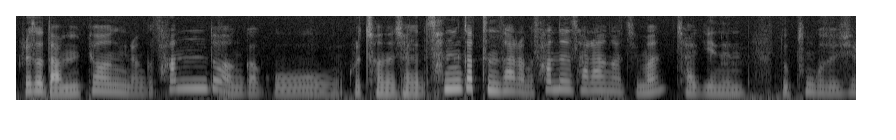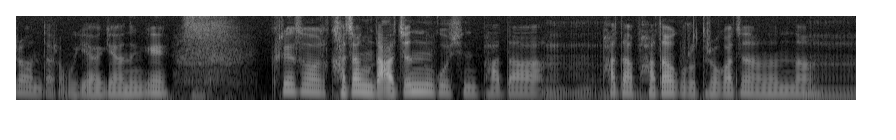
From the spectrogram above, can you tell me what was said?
그래서 남편이랑 그 산도 안 가고 그렇잖아요. 자기는 산 같은 사람, 산을 사랑하지만 자기는 높은 곳을 싫어한다라고 이야기하는 게 그래서 가장 낮은 곳인 바다, 음, 음, 음. 바다 바닥으로 들어가진 않았나. 음.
